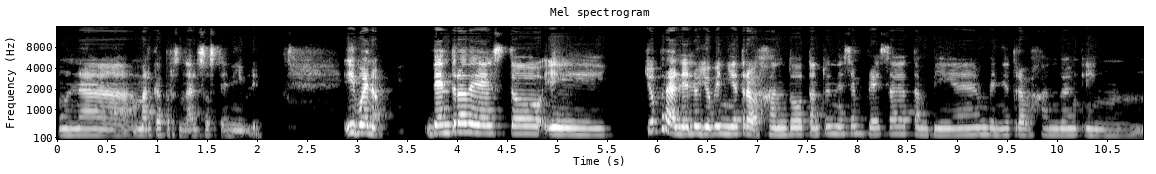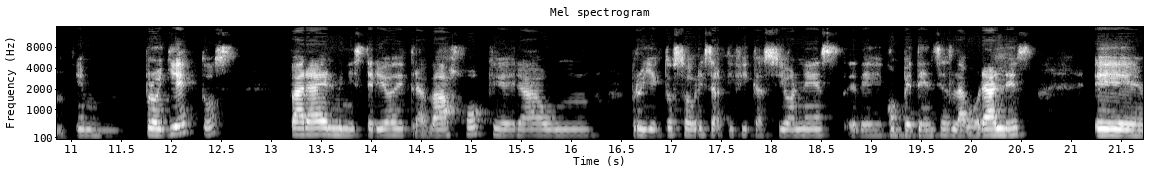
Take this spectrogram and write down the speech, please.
una marca personal sostenible. Y bueno, dentro de esto, eh, yo paralelo, yo venía trabajando tanto en esa empresa, también venía trabajando en, en, en proyectos para el Ministerio de Trabajo, que era un, proyectos sobre certificaciones de competencias laborales. Eh,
